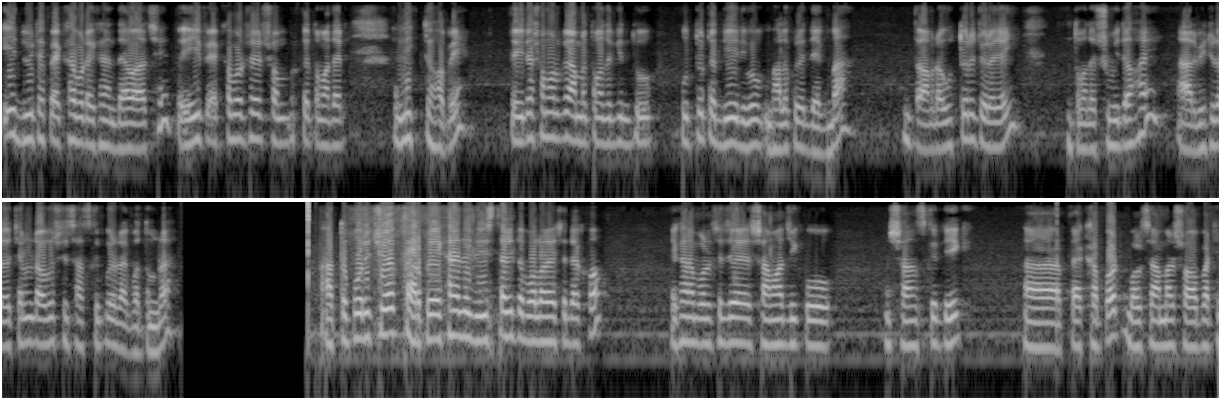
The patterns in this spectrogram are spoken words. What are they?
এই দুইটা প্রেক্ষাপট এখানে দেওয়া আছে। তো এই প্রেক্ষাপটের সম্পর্কে তোমাদের লিখতে হবে। তো এটা সম্পর্কে আমরা তোমাদের কিন্তু উত্তরটা দিয়ে দিব ভালো করে দেখবা। তো আমরা উত্তরে চলে যাই। তোমাদের সুবিধা হয়, আর ভিডিওটা চ্যানেলটা অবশ্যই সাবস্ক্রাইব করে রাখবা তোমরা। আত্মপরিচয়, তারপরে এখানে যে বিস্তারিত বলা হয়েছে, দেখো। এখানে বলেছে যে সামাজিক ও সাংস্কৃতিক প্রেক্ষাপট, বলছে আমার সহপাঠী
